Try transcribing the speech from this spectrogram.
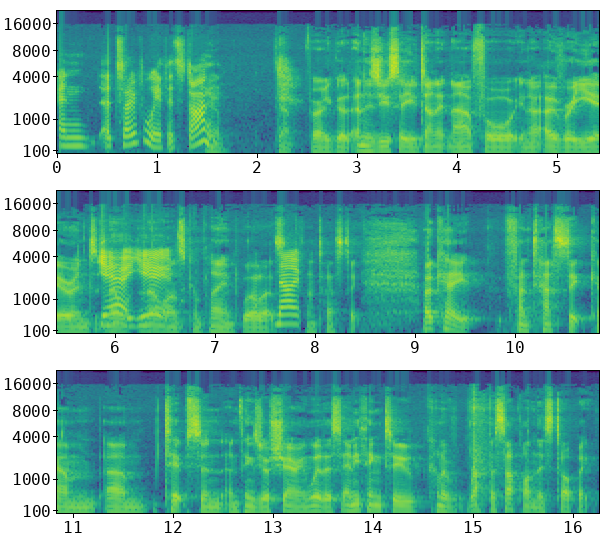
and it's over with, it's done. Yeah. Yeah, very good. And as you say, you've done it now for you know over a year, and yeah, no, yeah. no one's complained. Well, that's no. fantastic. Okay, fantastic um, um, tips and, and things you're sharing with us. Anything to kind of wrap us up on this topic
